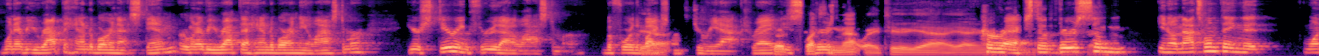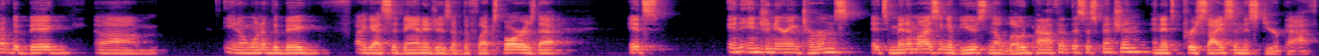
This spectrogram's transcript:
whenever you wrap the handlebar in that stem or whenever you wrap that handlebar in the elastomer, you're steering through that elastomer before the yeah. bike starts to react, right? So it's flexing that way too. Yeah, yeah. Correct. So there's some, you know, and that's one thing that one of the big, um, you know, one of the big, I guess, advantages of the flex bar is that it's in engineering terms, it's minimizing abuse in the load path of the suspension and it's precise in the steer path.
